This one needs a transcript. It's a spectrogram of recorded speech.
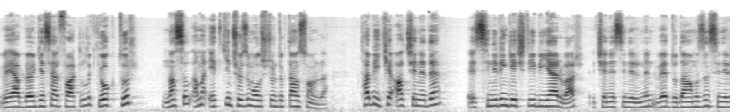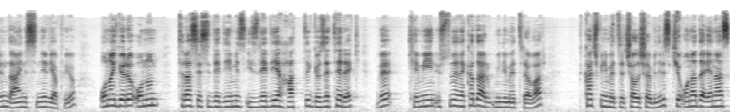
veya bölgesel farklılık yoktur. Nasıl ama etkin çözüm oluşturduktan sonra. Tabii ki alt çenede e, sinirin geçtiği bir yer var. Çene sinirinin ve dudağımızın sinirini de aynı sinir yapıyor. Ona göre onun trasesi dediğimiz izlediği hattı gözeterek ve kemiğin üstünde ne kadar milimetre var birkaç milimetre çalışabiliriz ki ona da en az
